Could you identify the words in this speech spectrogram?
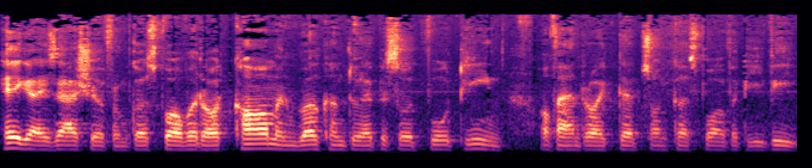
Hey guys, Asher from Cursed4eva.com and welcome to episode 14 of Android Tips on CursForward TV.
